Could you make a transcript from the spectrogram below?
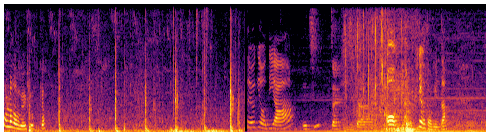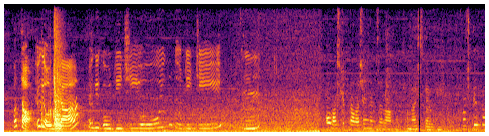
올라가면 왜 이렇게 웃겨? 여기 어디야? 진짜 길다. 어, 피니가 더 길다. 맞다. 여기 어디야? 여기가 어디지요? 여기가 어디지? 응? 어, 맛있겠다. 맛있는 냄새 나. 맛있다 여기. 맛있겠다.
